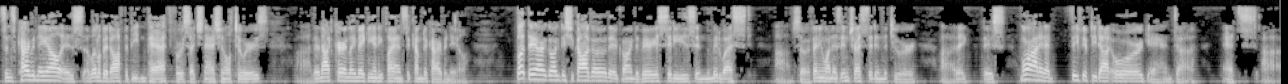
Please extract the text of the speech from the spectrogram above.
since Carbondale is a little bit off the beaten path for such national tours, uh, they're not currently making any plans to come to Carbondale. But they are going to Chicago. They're going to various cities in the Midwest. Um, so if anyone is interested in the tour, uh, they, there's more on it at 350.org and uh, at uh,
